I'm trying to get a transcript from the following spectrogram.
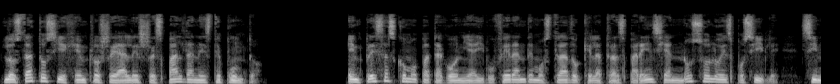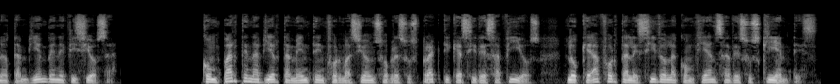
Los datos y ejemplos reales respaldan este punto. Empresas como Patagonia y Buffer han demostrado que la transparencia no solo es posible, sino también beneficiosa. Comparten abiertamente información sobre sus prácticas y desafíos, lo que ha fortalecido la confianza de sus clientes.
